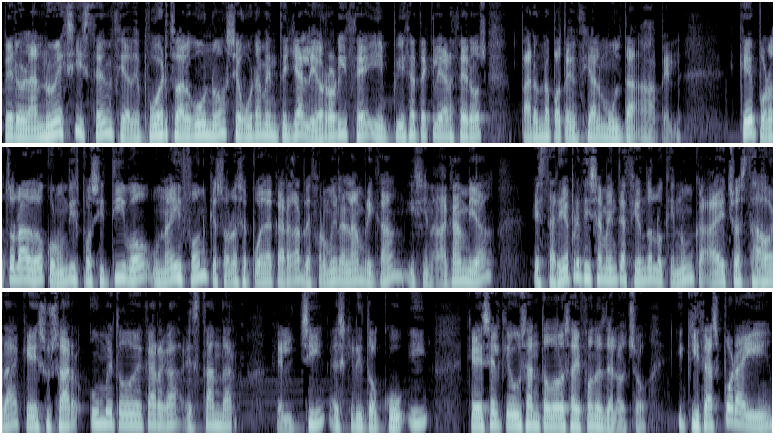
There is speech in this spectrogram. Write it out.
pero la no existencia de puerto alguno seguramente ya le horrorice y empiece a teclear ceros para una potencial multa a Apple. Que por otro lado, con un dispositivo, un iPhone que solo se puede cargar de forma inalámbrica y si nada cambia, estaría precisamente haciendo lo que nunca ha hecho hasta ahora, que es usar un método de carga estándar, el Qi, escrito QI, que es el que usan todos los iPhones desde el 8. Y quizás por ahí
